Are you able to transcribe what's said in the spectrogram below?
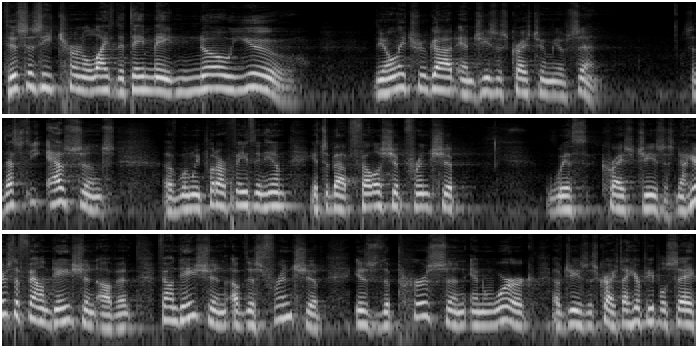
This is eternal life, that they may know you, the only true God, and Jesus Christ, whom you have sent. So that's the essence of when we put our faith in Him, it's about fellowship, friendship with Christ Jesus. Now, here's the foundation of it. Foundation of this friendship is the person and work of Jesus Christ. I hear people say,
